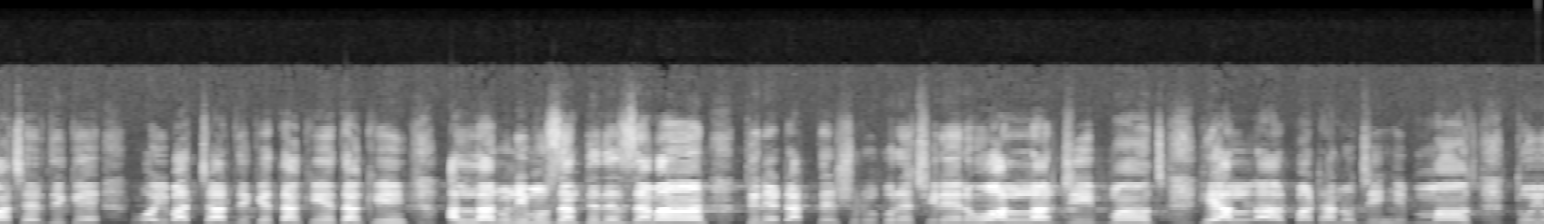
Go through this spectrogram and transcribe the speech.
মাছের দিকে, ওই বাচ্চার দিকে তাকিয়ে তাকিয়ে আল্লাহ নলি মুজাদ্দিদের জামান তিনি ডাকতে শুরু করেছিলেন, ও আল্লাহর জীব মাছ, হে আল্লাহর পাঠানো জীব মাছ, তুই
